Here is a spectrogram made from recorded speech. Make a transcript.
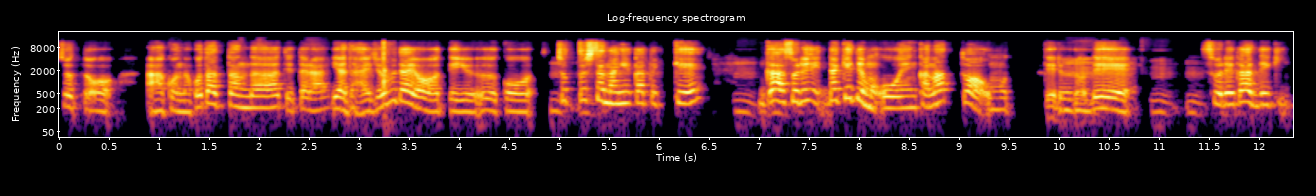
ちょっとあこんなことあったんだって言ったら、いや、大丈夫だよっていう、こう、ちょっとした投げ方系が、それだけでも応援かなとは思ってるので、それができ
